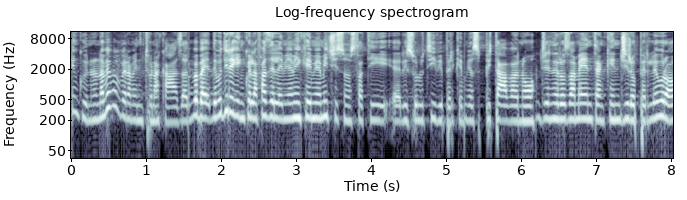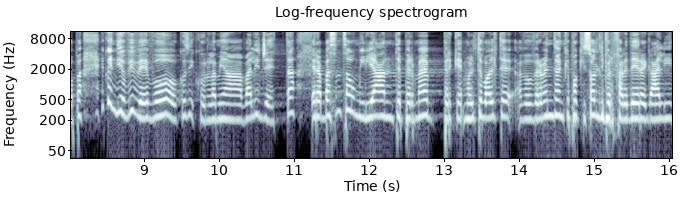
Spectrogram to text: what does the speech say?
in cui non avevo veramente una casa. Vabbè, devo dire che in quella fase le mie amiche e i miei amici sono stati eh, risolutivi perché mi ospitavano generosamente anche in giro per l'Europa e quindi io vivevo così con la mia valigetta diretta era abbastanza umiliante per me perché molte volte avevo veramente anche pochi soldi per fare dei regali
